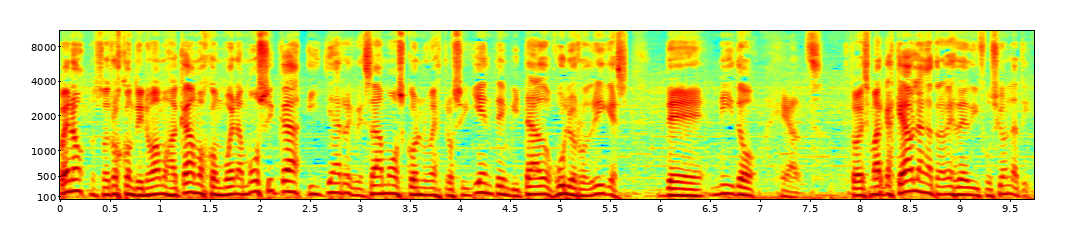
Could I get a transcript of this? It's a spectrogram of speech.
Bueno, nosotros continuamos acá, vamos con buena música y ya regresamos con nuestro siguiente invitado, Julio Rodríguez, de Nido Health. Esto es marcas que hablan a través de Difusión Latina.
